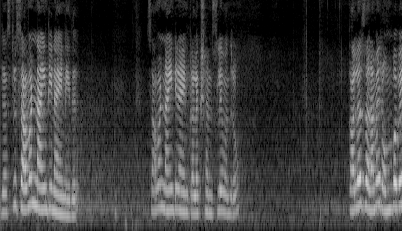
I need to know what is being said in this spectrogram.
ஜஸ்ட்டு செவன் நைன்டி நைன் இது. செவன் நைன்டி நைன் கலெக்ஷன்ஸ்லேயே வந்துடும் கலர்ஸ் எல்லாமே ரொம்பவே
